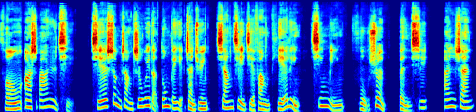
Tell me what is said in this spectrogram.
从二十八日起，携胜仗之威的东北野战军相继解放铁岭、新民、抚顺、本溪、鞍山、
